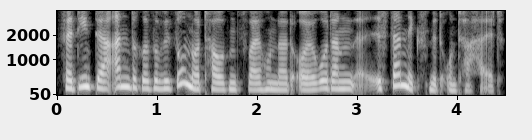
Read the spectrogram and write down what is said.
Verdient der andere sowieso nur 1200 Euro, dann ist da nichts mit Unterhalt.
